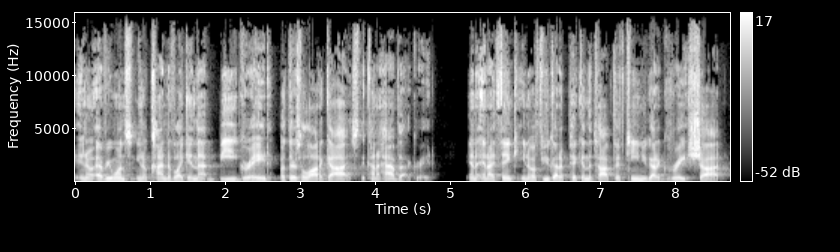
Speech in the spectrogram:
you know, everyone's you know kind of like in that B grade, but there's a lot of guys that kind of have that grade. And and I think you know if you got a pick in the top 15, you got a great shot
